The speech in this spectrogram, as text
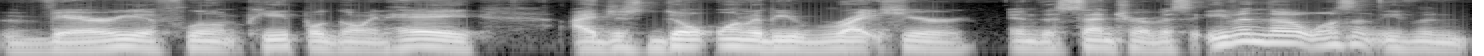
very affluent people going hey i just don't want to be right here in the center of us even though it wasn't even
